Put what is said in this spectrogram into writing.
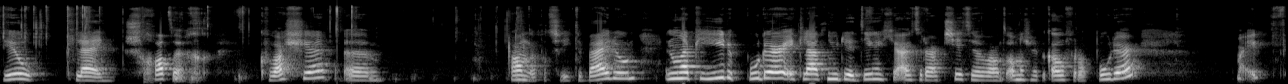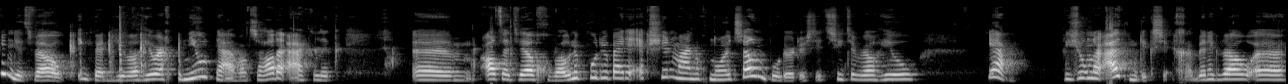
heel klein schattig kwastje. Um, Handig dat ze die erbij doen. En dan heb je hier de poeder. Ik laat nu dit dingetje uiteraard zitten, want anders heb ik overal poeder. Maar ik vind dit wel, ik ben hier wel heel erg benieuwd naar. Want ze hadden eigenlijk um, altijd wel gewone poeder bij de Action, maar nog nooit zo'n poeder. Dus dit ziet er wel heel, ja, bijzonder uit moet ik zeggen. Ben ik wel uh,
